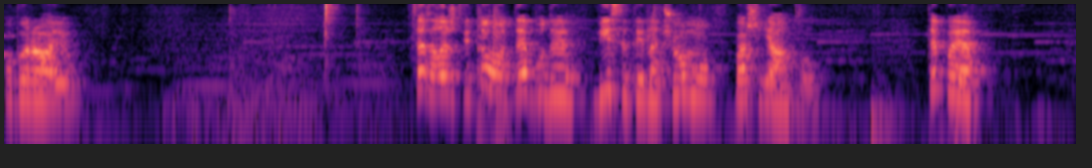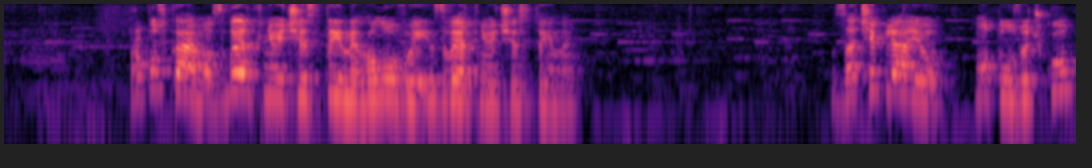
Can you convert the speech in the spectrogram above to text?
Обираю. Це залежить від того, де буде вісити на чому ваш янгол. Тепер пропускаємо з верхньої частини голови, з верхньої частини. Зачіпляю мотузочку.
